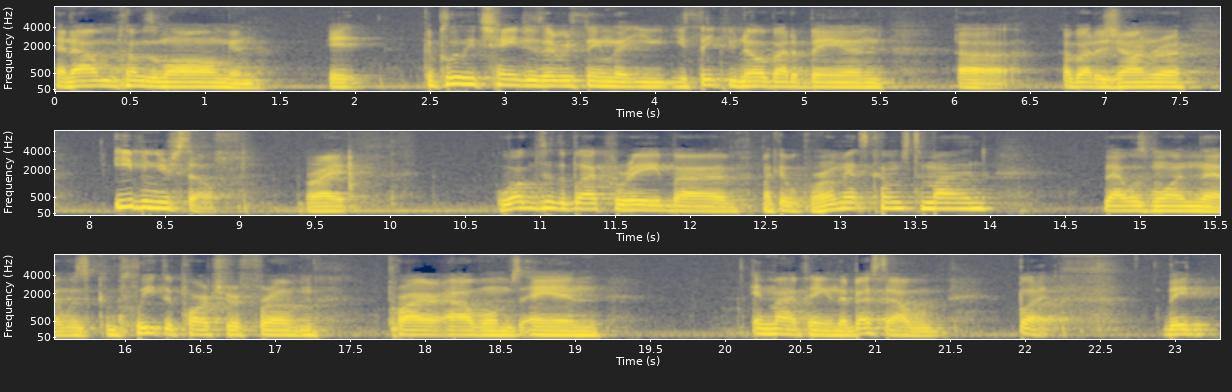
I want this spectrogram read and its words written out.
an album comes along and it completely changes everything that you, you think you know about a band, uh, about a genre, even yourself, right? Welcome to the Black Parade by My Chemical Romance comes to mind. That was one that was complete departure from prior albums and, in my opinion, their best album. But they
